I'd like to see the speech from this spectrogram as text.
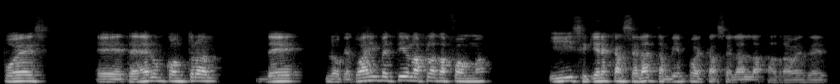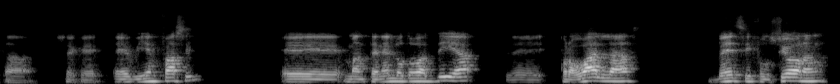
puedes eh, tener un control de lo que tú has invertido en la plataforma y si quieres cancelar también puedes cancelarla a través de esta. O sea que es bien fácil eh, mantenerlo todo el día, eh, probarlas, ver si funcionan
